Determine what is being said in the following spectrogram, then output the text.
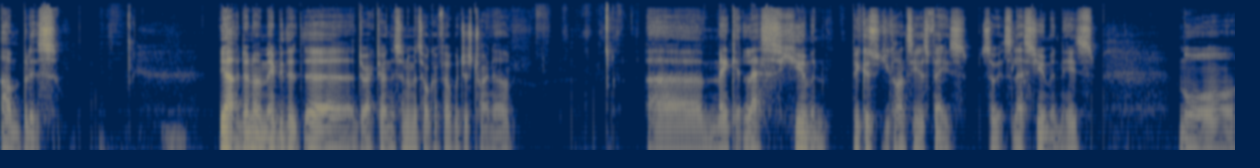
Um, but it's yeah, I don't know. Maybe the the director and the cinematographer were just trying to uh, make it less human because you can't see his face, so it's less human. He's more,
